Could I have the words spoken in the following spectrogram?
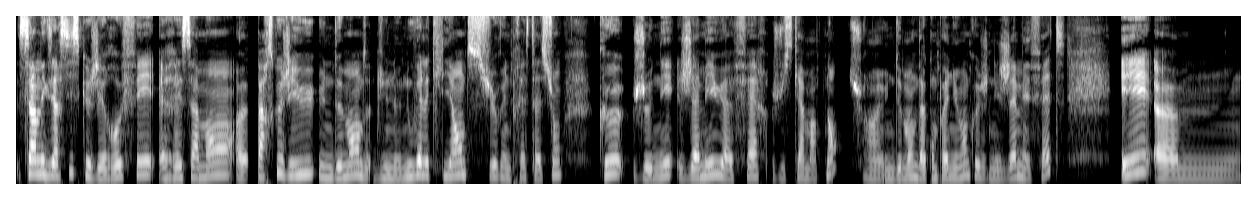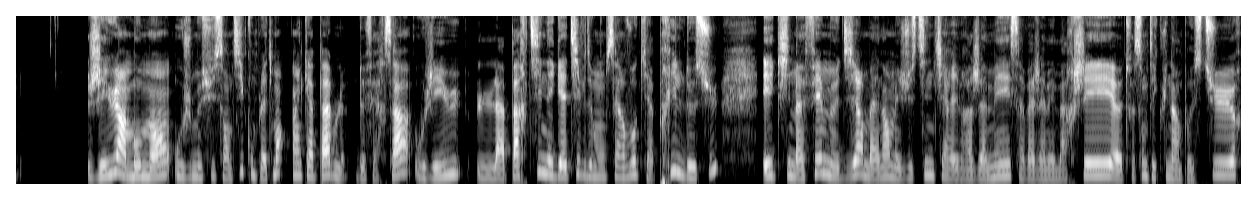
C'est un exercice que j'ai refait récemment euh, parce que j'ai eu une demande d'une nouvelle cliente sur une prestation que je n'ai jamais eu à faire jusqu'à maintenant, sur une demande d'accompagnement que je n'ai jamais faite. Et j'ai eu un moment où je me suis sentie complètement incapable de faire ça, où j'ai eu la partie négative de mon cerveau qui a pris le dessus et qui m'a fait me dire bah non mais Justine t'y arriveras jamais, ça va jamais marcher, euh, de toute façon t'es qu'une imposture,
